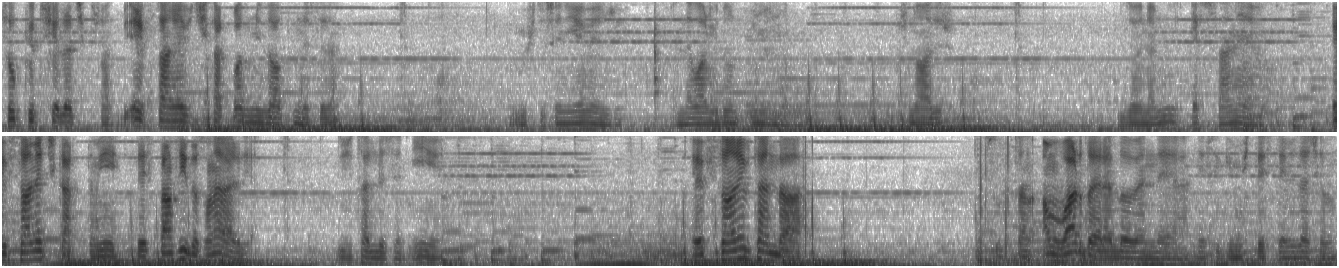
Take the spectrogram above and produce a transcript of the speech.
Çok kötü şeyler çıktı şu an. Bir efsane bir çıkartmadım mıyız altın desteden. Gümüş dese niye benziyor? Bende var mıydı bilmiyorum. Şu nadir. Bize önemli efsane ya. Efsane çıkarttım iyi. Destansıyı da sona verdi ya. Dijital desen iyi. Efsane bir tane daha. Sultan ama vardı herhalde o bende ya. Neyse gümüş desteğimizi açalım.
